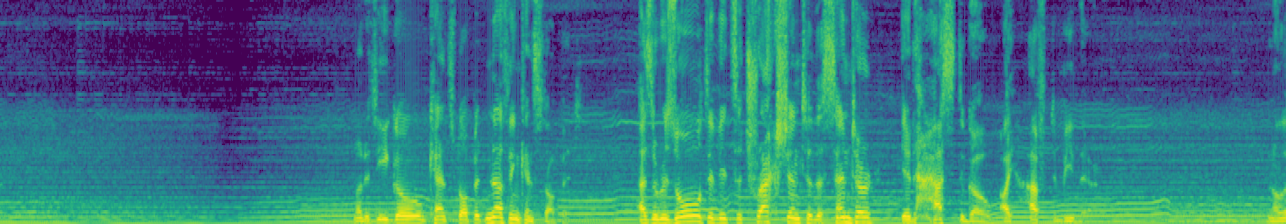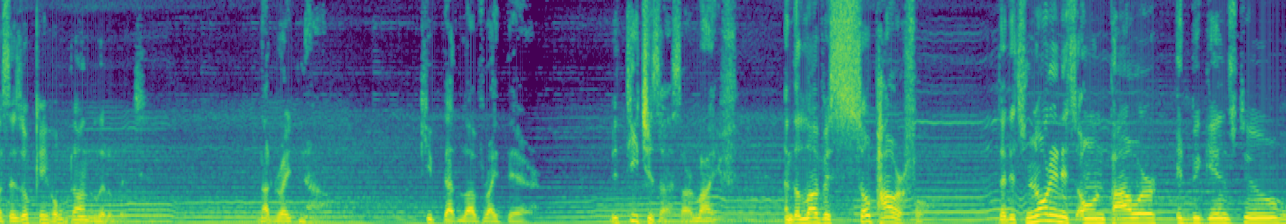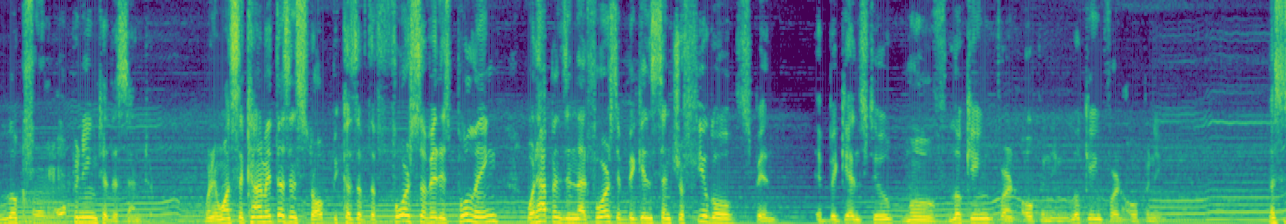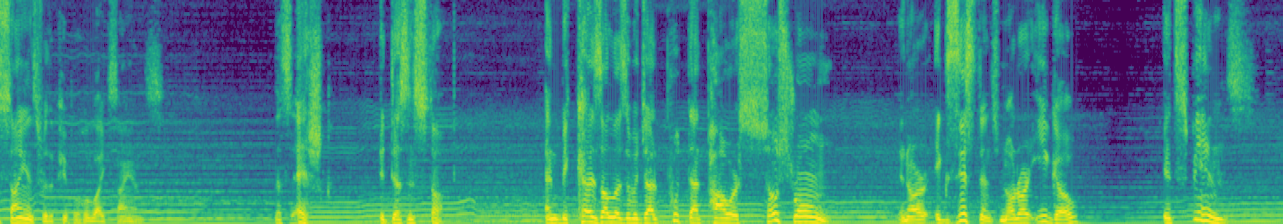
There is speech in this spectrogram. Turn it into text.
Not its ego can't stop it, nothing can stop it. As a result of its attraction to the center, it has to go, I have to be there. And Allah says, okay hold on a little bit not right now. Keep that love right there. It teaches us our life and the love is so powerful that it's not in its own power, it begins to look for an opening to the center. When it wants to come it doesn't stop because of the force of it is pulling, what happens in that force? It begins centrifugal spin. It begins to move, looking for an opening, looking for an opening. That's the science for the people who like science. That's ishq, it doesn't stop. And because Allah put that power so strong in our existence, not our ego, it spins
